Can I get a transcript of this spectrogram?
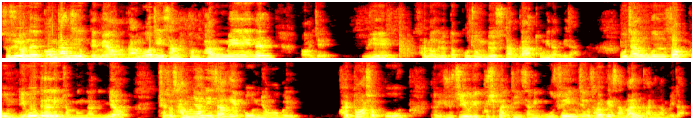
수수료는 건당 지급되며 나머지 상품 판매는 어 이제 위에 설명드렸던 보종별 수당과 동일합니다. 보장 분석 보험 리모델링 전문가는요, 최소 3년 이상의 보험 영업을 활동하셨고, 유지율이 90% 이상인 우수인증 설계사만 가능합니다.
